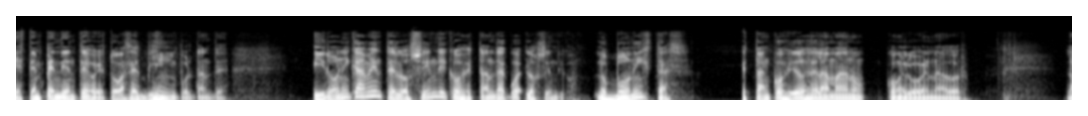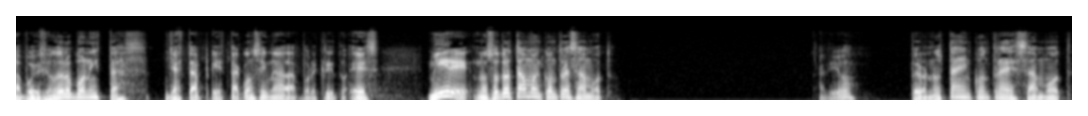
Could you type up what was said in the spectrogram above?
estén pendientes hoy, esto va a ser bien importante. Irónicamente, los síndicos están de acuerdo, los síndicos, los bonistas están cogidos de la mano con el gobernador. La posición de los bonistas ya está, está consignada por escrito. Es, mire, nosotros estamos en contra de Samot. Adiós. Pero no están en contra de Samot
